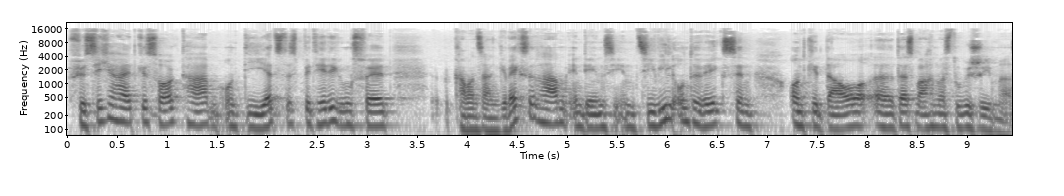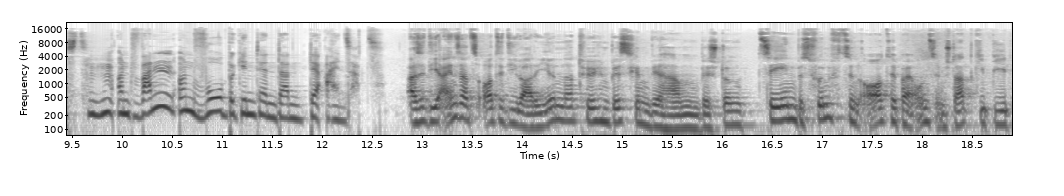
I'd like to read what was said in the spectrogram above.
für Sicherheit gesorgt haben und die jetzt das Betätigungsfeld, kann man sagen, gewechselt haben, indem sie in Zivil unterwegs sind und genau äh, das machen, was du beschrieben hast. Mhm. Und wann und wo beginnt denn dann der Einsatz? Also die Einsatzorte, die variieren natürlich ein bisschen. Wir haben bestimmt 10 bis 15 Orte bei uns im Stadtgebiet,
